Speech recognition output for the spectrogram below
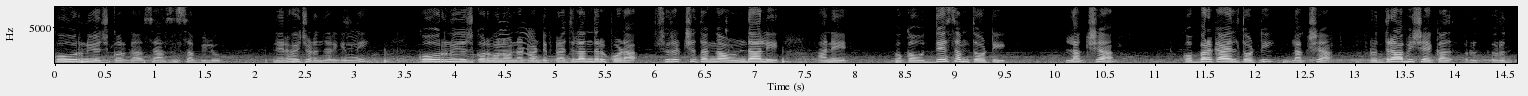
కోవూరు నియోజకవర్గ శాసనసభ్యులు నిర్వహించడం జరిగింది. కోవూరు నియోజకవర్గంలో ఉన్నటువంటి ప్రజలందరూ కూడా సురక్షితంగా ఉండాలి అనే ఒక ఉద్దేశంతో లక్ష కొబ్బరికాయలతోటి లక్ష రుద్రాభిషేక రుద్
